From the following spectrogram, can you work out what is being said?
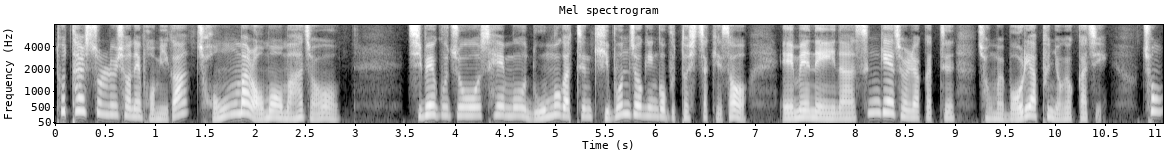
토탈 솔루션의 범위가 정말 어마어마하죠. 지배구조, 세무, 노무 같은 기본적인 것부터 시작해서 M&A나 승계 전략 같은 정말 머리 아픈 영역까지 총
